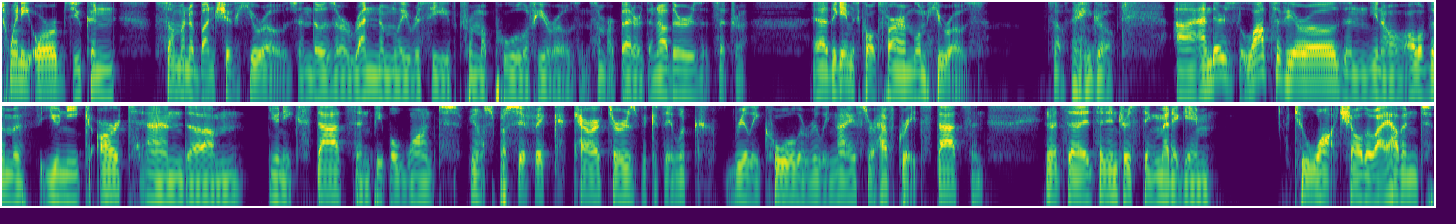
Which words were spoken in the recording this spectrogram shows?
20 orbs, you can summon a bunch of heroes, and those are randomly received from a pool of heroes, and some are better than others, etc. Uh, the game is called Fire Emblem Heroes. So there you go. Uh, and there's lots of heroes, and you know all of them have unique art and um, unique stats, and people want you know specific characters because they look really cool or really nice or have great stats, and you know it's a it's an interesting metagame to watch. Although I haven't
